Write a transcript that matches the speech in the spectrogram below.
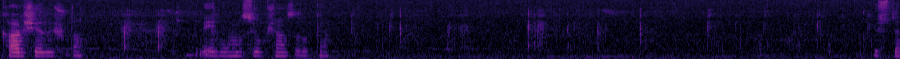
Karşıya da şuradan. Bir el bombası yok şansa bak ya. Üstte.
